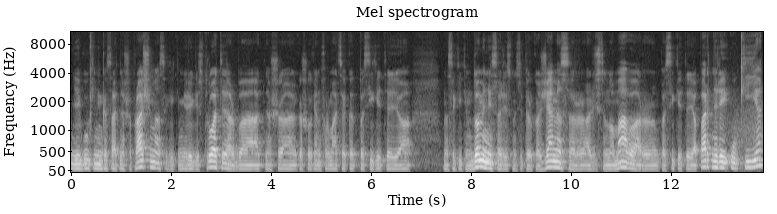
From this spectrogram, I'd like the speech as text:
Jeigu ūkininkas atneša prašymą, sakykime, įregistruoti arba atneša kažkokią informaciją, kad pasikeitė jo na sakykim duomenys ar jis nusipirko žemės ar ar išsinuomavo ar pasikeitė jo partneriai ūkyje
